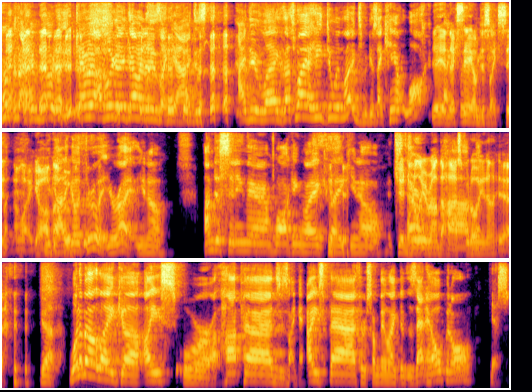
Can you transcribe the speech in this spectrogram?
I'm, Kevin, I'm looking at Kevin, and he's like, "Yeah, I just I do legs. That's why I hate doing legs because I can't walk." Yeah, yeah. Like, next day, I'm just like sitting. I'm like, "Yo, you got to go through it." You're right. You know. I'm just sitting there. I'm walking like like you know gingerly terrible. around the hospital. Uh, but, you know, yeah, yeah. What about like uh, ice or hot pads? Is like an ice bath or something like that? Does that help at all? Yes.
